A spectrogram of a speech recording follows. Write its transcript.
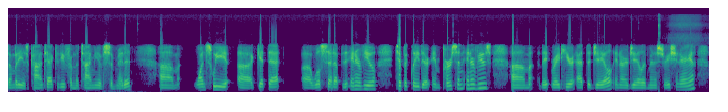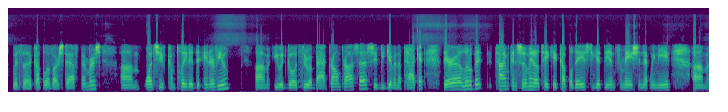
somebody has contacted you from the time you have submitted. Um, once we uh, get that uh, we'll set up the interview. Typically, they're in-person interviews um, they, right here at the jail in our jail administration area with a couple of our staff members. Um, once you've completed the interview, um, you would go through a background process. You'd be given a packet. They're a little bit time consuming. It'll take you a couple days to get the information that we need. Um,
